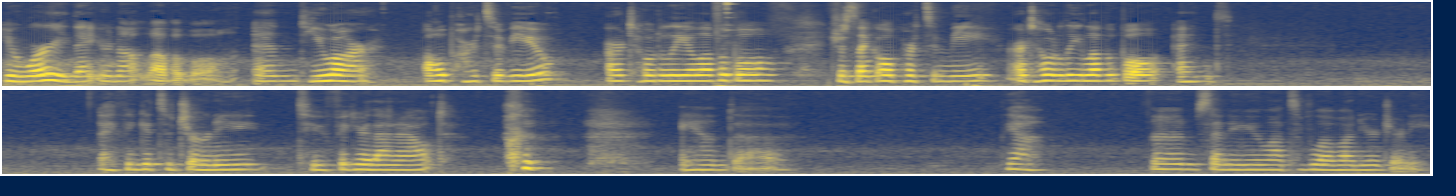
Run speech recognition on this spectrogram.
you're worried that you're not lovable. And you are. All parts of you are totally lovable just like all parts of me are totally lovable. And I think it's a journey to figure that out. and uh, yeah, I'm sending you lots of love on your journey.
